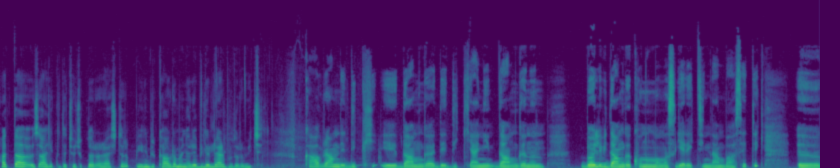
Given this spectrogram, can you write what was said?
hatta özellikle de çocuklar araştırıp yeni bir kavram önerebilirler bu durum için. Kavram dedik, e, damga dedik yani damganın böyle bir damga konulmaması gerektiğinden bahsettik. Ee,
